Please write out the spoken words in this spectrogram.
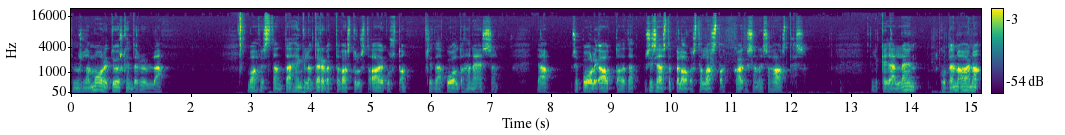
Tämmöisellä moodityöskentelyllä vahvistetaan tämä henkilön tervettä vastuullista aikusta, sitä puolta hänessä. Ja se puoli auttaa tätä sisäistä pelokasta lasta kaikissa näissä haasteissa. Eli jälleen, kuten aina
